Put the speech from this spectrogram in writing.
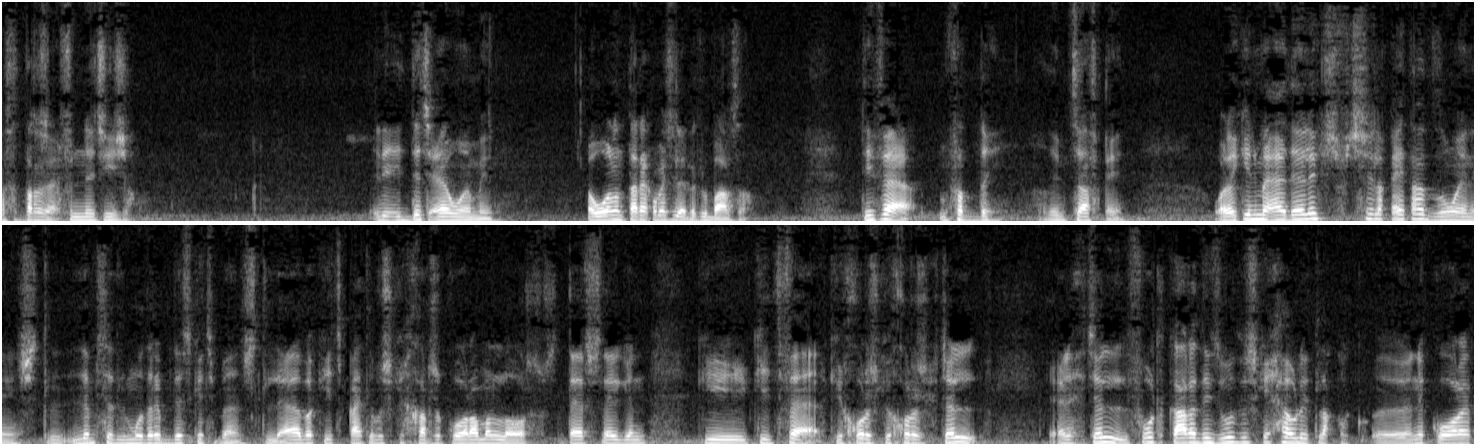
غترجع في النتيجة لعدة عوامل. اولا الطريقة باش لعبت البارسا. دفاع مفضي هذه متفقين. ولكن مع ذلك شفت شي لقيطات زوينين شفت لمسه المدرب بدات كتبان شفت اللعابة كيتقاتلوا باش كيخرجوا الكره من اللور شفت شتيغن كي كيدفع كيخرج كيخرج حتى ال... يعني حتى الفوت carré dix-huit باش كيحاول يطلق يعني كوريط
